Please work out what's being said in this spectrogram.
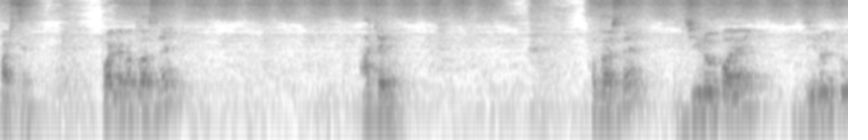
percent. পয়টা কত আছে? আঠেরো। কত আছে? Zero point zero two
